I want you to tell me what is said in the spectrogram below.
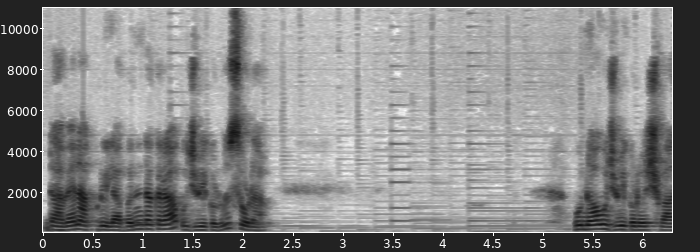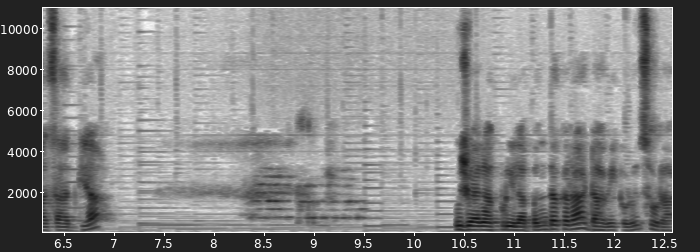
डाव्या नाकपुडीला बंद करा. उजवीकडून सोडा. पुन्हा उजवीकडून श्वास आत घ्या. उजव्या नाकपुडीला बंद करा डावीकडून सोडा.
